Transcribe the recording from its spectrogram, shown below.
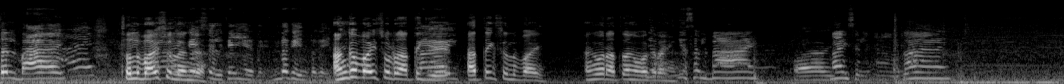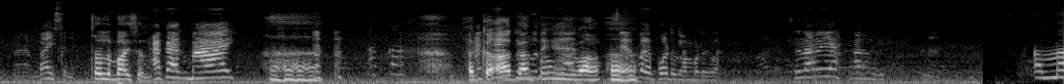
சொல் பாய் சொல்லு பாய் சொல்லு அங்க பாய் சொல்ற அத்தைக்கு. அத்தைக்கு சொல்லு பாய். அங்க ஒரு அத்தை அங்க பாக்குறாங்க. இங்க சொல் பாய். சொல்லு. பாய். பாய் சொல்லு. சொல்லு பாய் சொல்லு. அக்காக்கு பாய். அக்கா அக்கா தூங்குது. வா. செருப்பை போட்டுக்கலாம் போட்டுக்கலாம். சரி வரையா அம்மா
